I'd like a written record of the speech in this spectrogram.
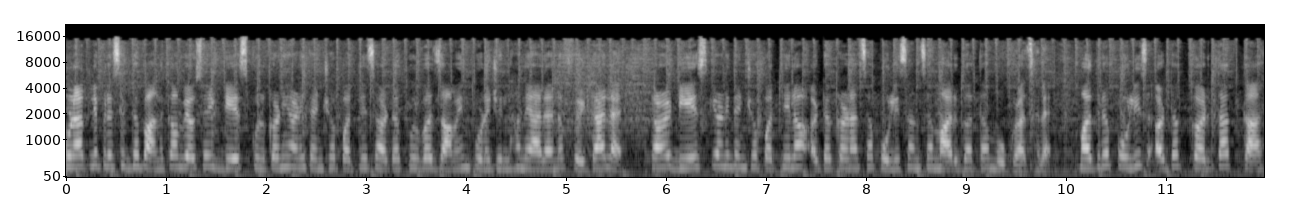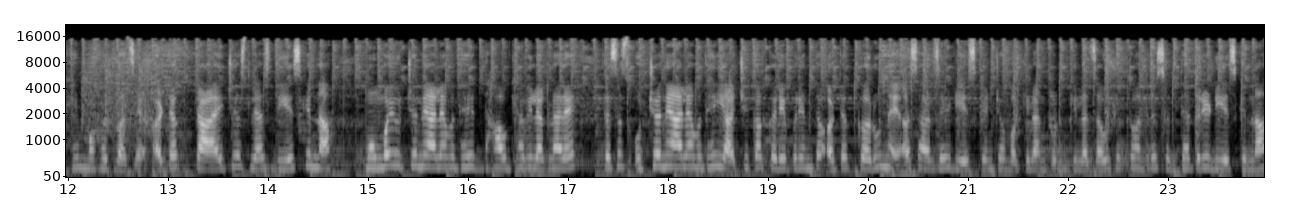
पुण्यातले प्रसिद्ध बांधकाम व्यावसायिक डी एस कुलकर्णी आणि त्यांच्या पत्नीचा अटकपूर्व जामीन पुणे जिल्हा न्यायालयानं फेटाळलाय. त्यामुळे डीएसके आणि त्यांच्या पत्नीला अटक करण्याचा पोलिसांचा मार्ग आता मोकळा झालाय. मात्र पोलीस अटक करतात का हे महत्वाचं आहे. अटक टाळायची असल्यास डीएसकेंना मुंबई उच्च न्यायालयामध्ये धाव घ्यावी लागणार आहे. तसंच उच्च न्यायालयामध्ये याचिका करेपर्यंत अटक करू नये असा अर्जही डीएसकेंच्या वकिलांकडून केला जाऊ शकतो. मात्र सध्या तरी डीएसकेंना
